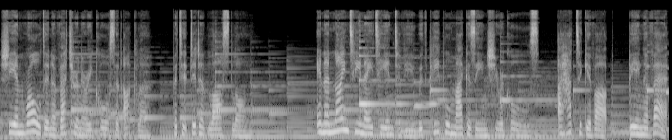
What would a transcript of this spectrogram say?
she enrolled in a veterinary course at UCLA, but it didn't last long. In a 1980 interview with People magazine, she recalls, I had to give up, being a vet,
